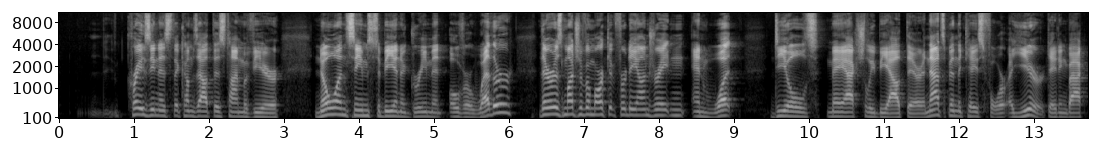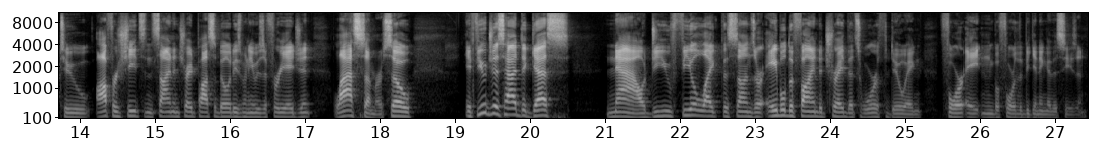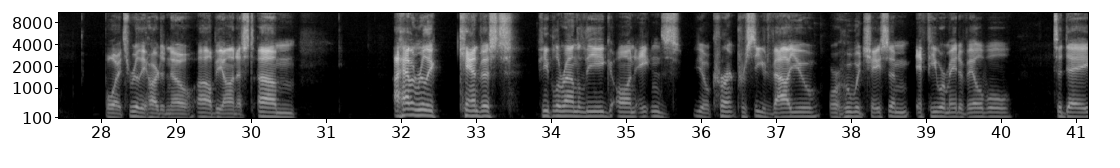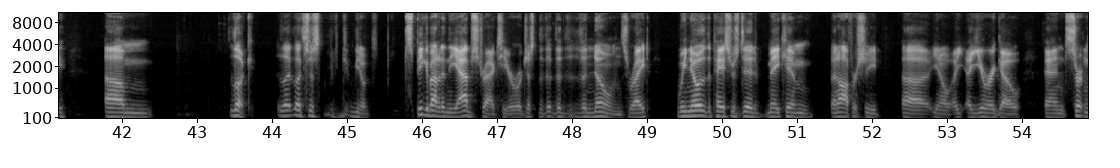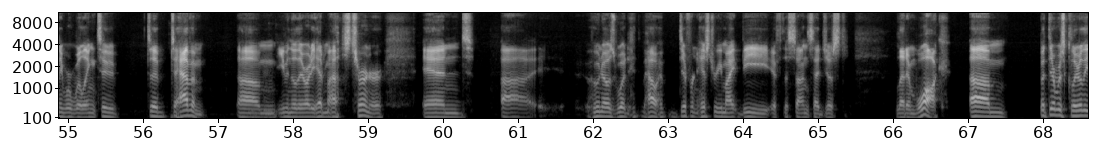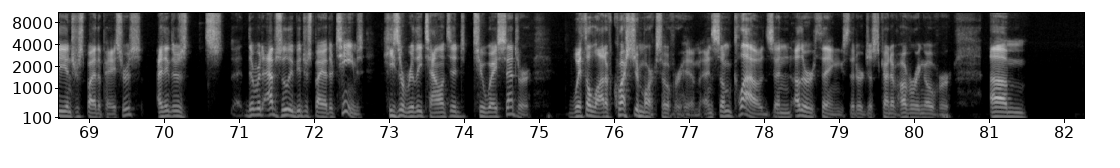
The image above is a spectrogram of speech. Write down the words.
craziness that comes out this time of year, no one seems to be in agreement over whether there is much of a market for DeAndre Ayton and what deals may actually be out there. And that's been the case for a year, dating back to offer sheets and sign and trade possibilities when he was a free agent last summer. So if you just had to guess now, do you feel like the Suns are able to find a trade that's worth doing for Ayton before the beginning of the season? Boy, it's really hard to know. I'll be honest. Um, I haven't really canvassed people around the league on Ayton's you know current perceived value or who would chase him if he were made available today. Um, look, let, us just you know speak about it in the abstract here, or just the, the the knowns, right? We know that the Pacers did make him an offer sheet, uh, you know, a, a year ago, and certainly were willing to to to have him, um, mm-hmm. even though they already had Miles Turner, and uh, who knows what how different history might be if the Suns had just let him walk. Um, but there was clearly interest by the Pacers. I think there's there would absolutely be interest by other teams. He's a really talented two-way center with a lot of question marks over him and some clouds and other things that are just kind of hovering over. Um,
